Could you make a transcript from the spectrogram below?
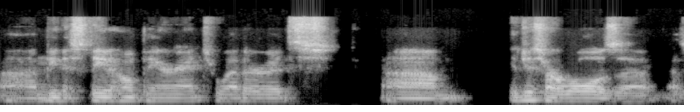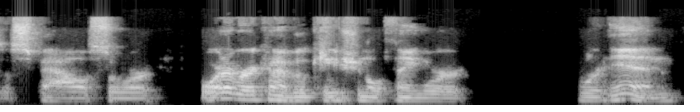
uh, mm-hmm. being a stay at home parent, whether it's, um, it's just our role as a, as a spouse or, or whatever kind of vocational thing we're, we're in,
